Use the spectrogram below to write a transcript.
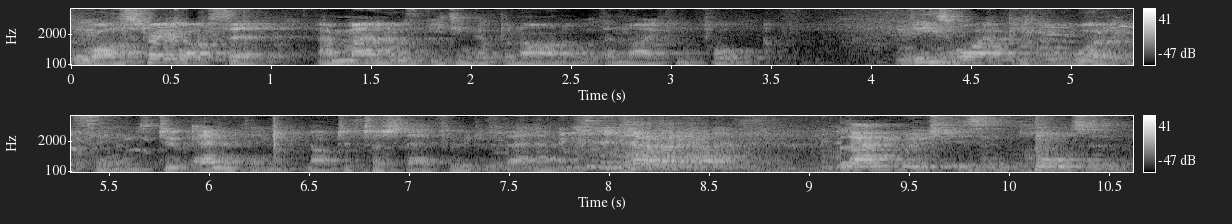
While straight opposite, a man was eating a banana with a knife and fork. These white people would, it seems, do anything not to touch their food with their hands. Language is important.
